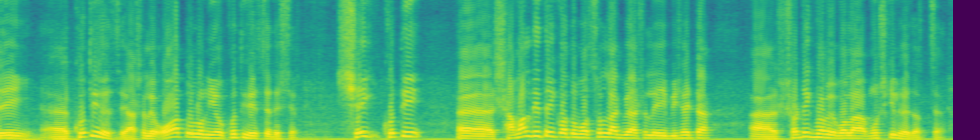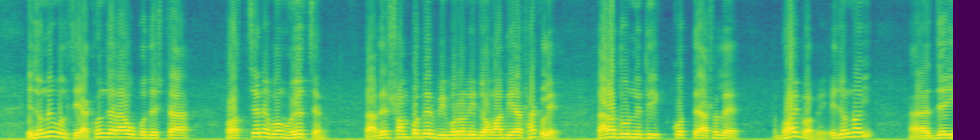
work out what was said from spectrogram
যেই ক্ষতি হয়েছে, আসলে অতুলনীয় ক্ষতি হয়েছে দেশের, সেই ক্ষতি সামাল দিতেই কত বছর লাগবে আসলে এই বিষয়টা সঠিকভাবে বলা মুশকিল হয়ে যাচ্ছে। এজন্যই বলছি, এখন যারা উপদেষ্টা হচ্ছেন এবং হয়েছেন, তাদের সম্পদের বিবরণী জমা দেওয়া থাকলে তারা দুর্নীতি করতে আসলে ভয় পাবে। এজন্যই যেই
